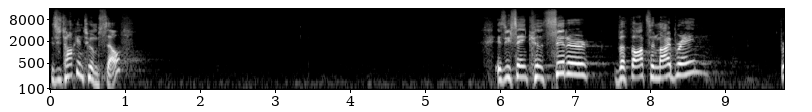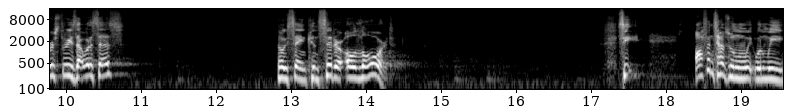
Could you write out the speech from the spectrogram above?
Is he talking to himself? Is he saying, Consider the thoughts in my brain? Verse 3, is that what it says? No, he's saying, Consider, O Lord. See, oftentimes when we, when, we,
